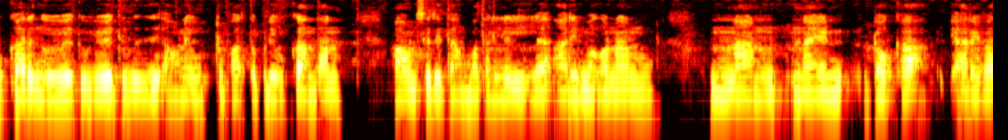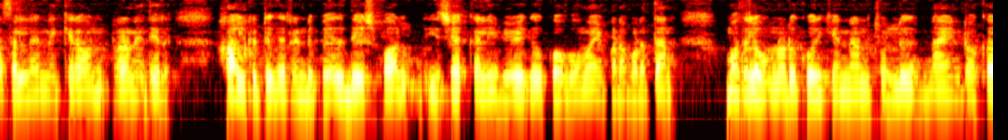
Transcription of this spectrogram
உட்காருங்க விவேக். விவேக் அவனை உற்று பார்த்தபடி உட்கார்ந்தான். அவன் சிரித்தான். முதலில் அறிமுகம் நான் நான் நயன் டோக்கா அரைவாசல்ல நிற்கிறவன் ரணதீர். ஹால் கட்டுக்கு ரெண்டு பேர் தேஷ்பால் இஷாக் அலி விவேக் கோபமாய் படப்படத்தான் முதல்ல உன்னோட கோரிக்கை என்னன்னு சொல்லு. நயன் டோக்கா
